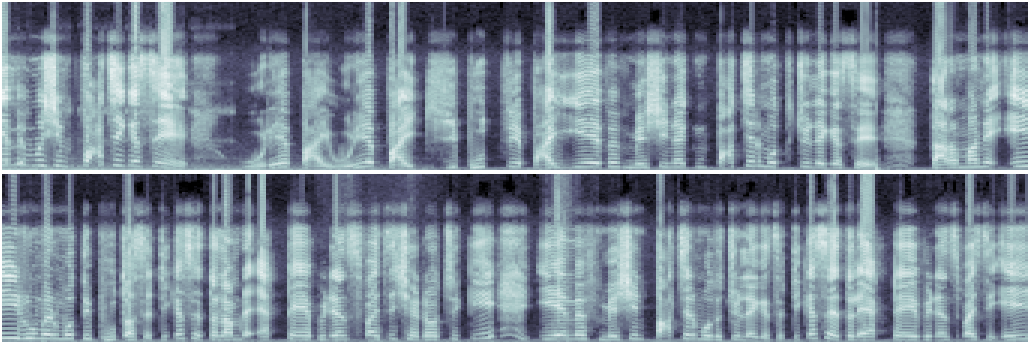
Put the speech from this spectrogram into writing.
এমএফ মেশিন পাচে গেছে। ওরে পাই ওরে পাই, কি ভূত ভাই এফএফ মেশিন একদম পাঁচের মধ্যে চলে গেছে। তার মানে এই রুমের মধ্যে ভূত আছে, ঠিক আছে? তাহলে আমরা একটা এভিডেন্স পাইছি, সেটা হচ্ছে কি ইএমএফ মেশিন পাঁচের মধ্যে চলে গেছে, ঠিক আছে? তাহলে একটা এভিডেন্স পাইছি, এই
